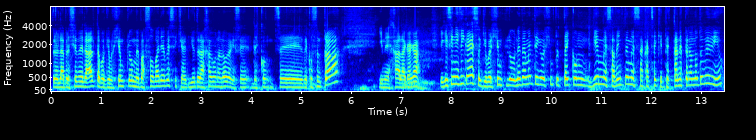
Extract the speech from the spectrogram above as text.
Pero la presión era alta porque, por ejemplo, me pasó varias veces que yo trabajaba con una loca que se, descon- se desconcentraba y me dejaba la cagada. ¿Y qué significa eso? Que, por ejemplo, netamente que, por ejemplo, estáis con 10 mesas, 20 mesas, ¿cachai? Que te están esperando tu pedido.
